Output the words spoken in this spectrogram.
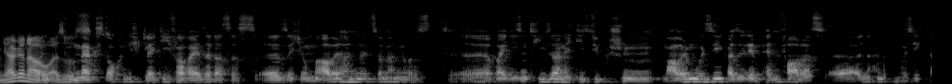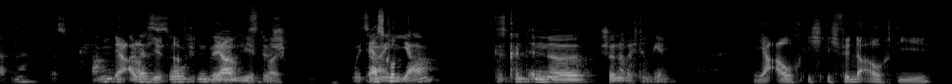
Ja, genau. Und also du merkst auch nicht gleich die Verweise, dass es äh, sich um Marvel handelt, sondern du hast äh, bei diesem Teaser nicht die typischen Marvel-Musik, also den Fanfare, das äh, eine andere Musik dann, ne? Das klang ja, alles jeden, so auf, sehr ja, mystisch. Wo ich sage, ja, das könnte in eine schöne Richtung gehen. Ja, auch, ich, ich finde auch die,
